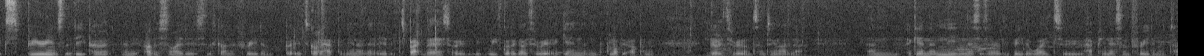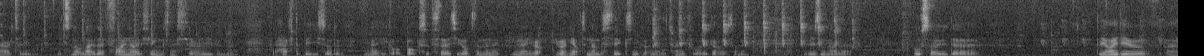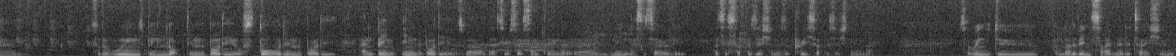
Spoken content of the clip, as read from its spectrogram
experience the deep hurt, and the other side is the kind of freedom. But it's got to happen. You know, it, it's back there, so it, we've got to go through it again and glob it up and go Yeah. through it on something like that. And again, that needn't necessarily be the way to happiness and freedom and clarity. It's not like they're finite things necessarily, even that that have to be sort of, you know, you've got a box of 30 of them and they, you know, you're, up, you're only up to number six and you've got another 24 to go or something. It isn't like that. Also, the, the idea of um, sort of wounds being locked in the body or stored in the body and being in the body as well, that's also something that uh, you needn't necessarily, as a supposition, as a presupposition in that. So when you do a lot of insight meditation,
